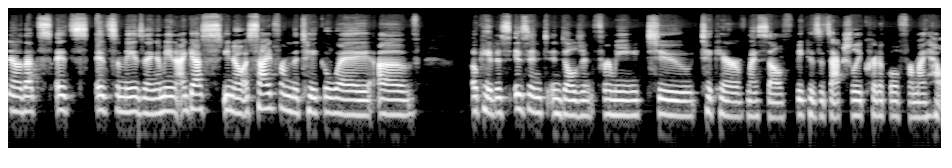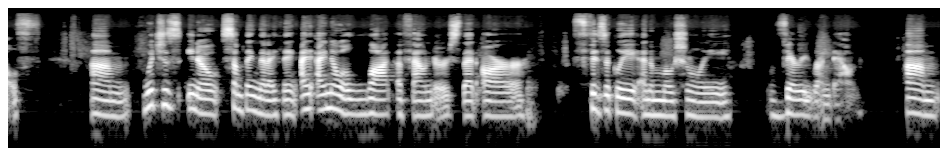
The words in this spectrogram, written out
no, that's it's it's amazing. I mean, I guess you know, aside from the takeaway of okay, this isn't indulgent for me to take care of myself because it's actually critical for my health. Um, which is, you know, something that I think I, I know a lot of founders that are physically and emotionally very rundown. Um,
